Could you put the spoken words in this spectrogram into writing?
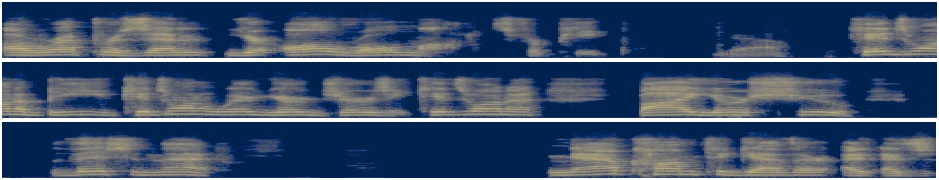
a represent you're all role models for people yeah. kids want to be you. Kids want to wear your jersey. Kids want to buy your shoe. This and that. Now come together as, as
